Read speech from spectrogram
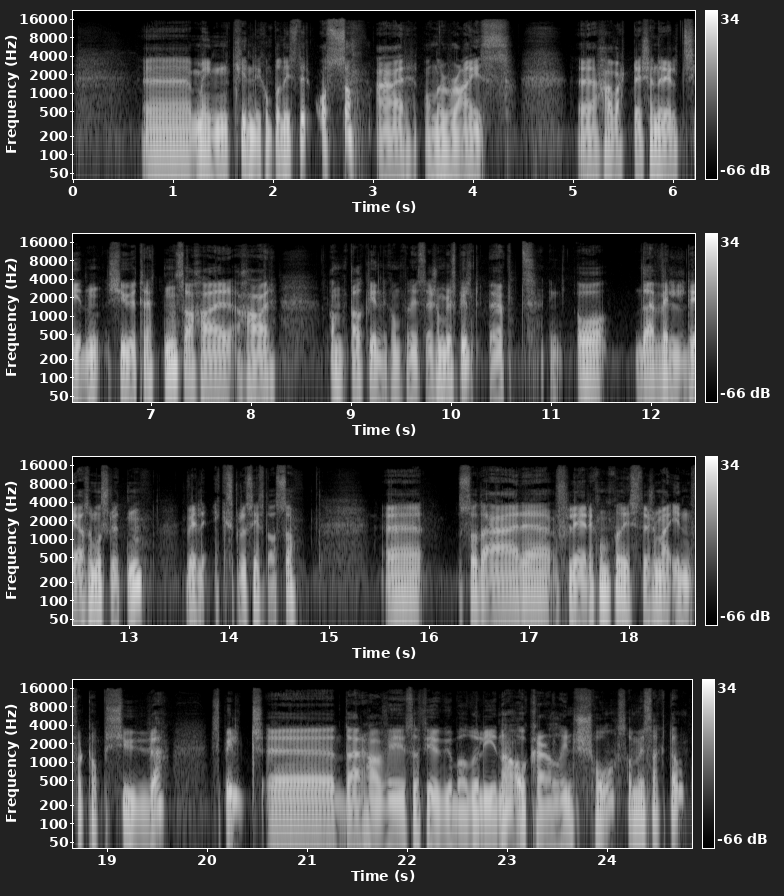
eh, mengden kvinnelige komponister også er on a rise. Eh, har vært det generelt siden 2013, så har, har antall kvinnelige komponister som blir spilt, økt. Og det er veldig, altså mot slutten, veldig eksplosivt også. Eh, så det er eh, flere komponister som er innenfor topp 20 spilt. Eh, der har vi Sofie Gubaldolina og Caroline Shaw, som vi snakket om.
